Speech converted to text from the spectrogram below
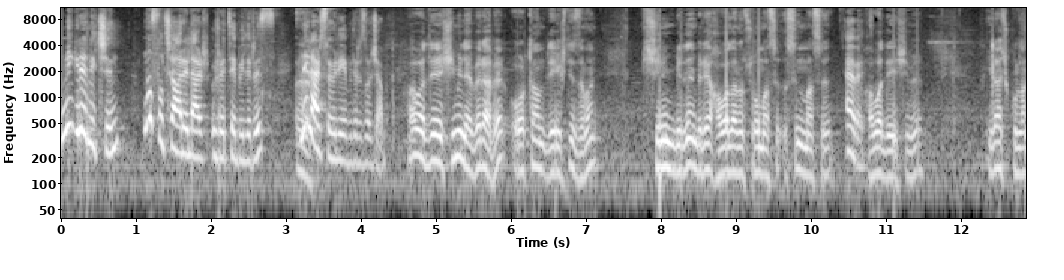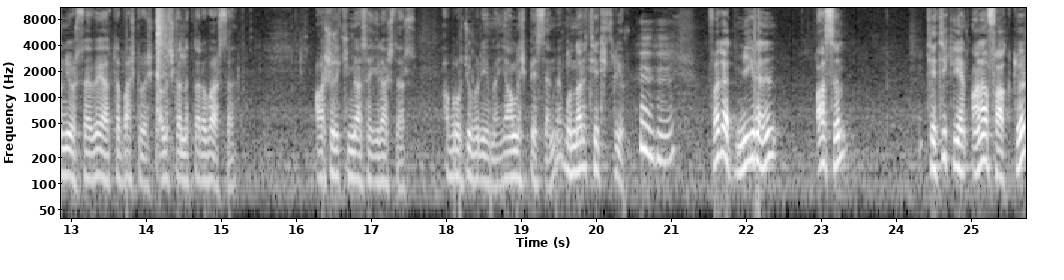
Migren için nasıl çareler üretebiliriz? Neler söyleyebiliriz hocam? Hava değişimiyle beraber ortam değiştiği zaman kişinin birdenbire havaların soğuması, ısınması, Evet. hava değişimi, ilaç kullanıyorsa veyahut da başka başka alışkanlıkları varsa, aşırı kimyasal ilaçlar, abur cubur yeme, yanlış beslenme bunları tetikliyor. Fakat migrenin asıl tetikleyen ana faktör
